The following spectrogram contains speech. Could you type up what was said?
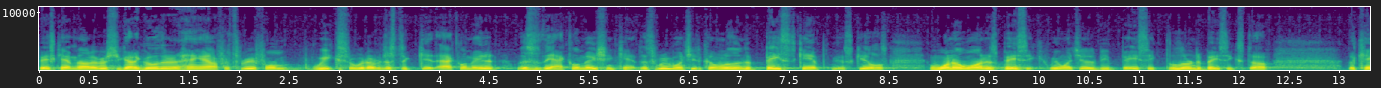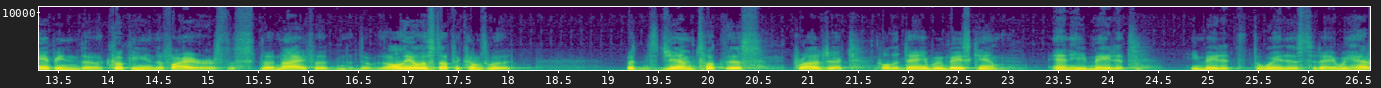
Base camp Mount Everest. You got to go there and hang out for three or four weeks or whatever just to get acclimated. This is the acclimation camp. This is where we want you to come and learn the base camp skills. And 101 is basic. We want you to be basic to learn the basic stuff the camping, the cooking, the fires, the, the knife, the, the, all the other stuff that comes with it. But Jim took this project called the Daniel Boone Base Camp, and he made it. He made it the way it is today. We had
